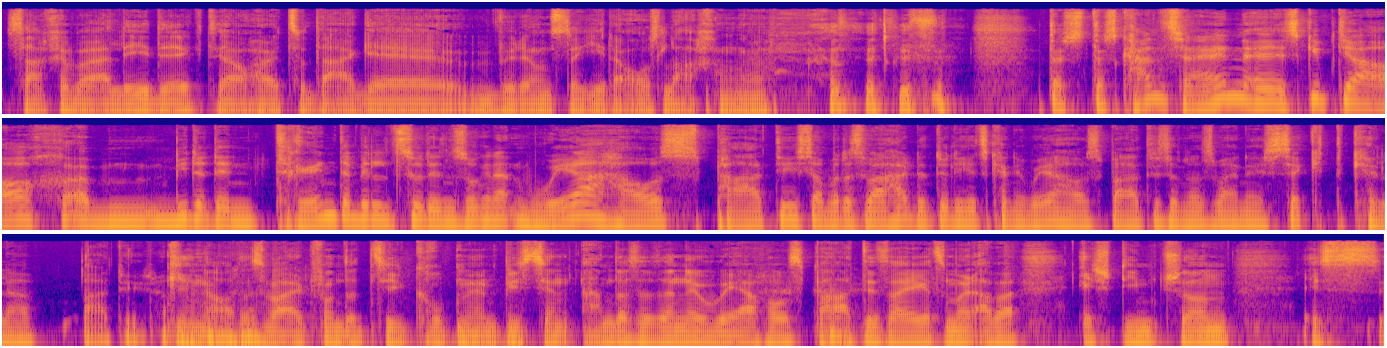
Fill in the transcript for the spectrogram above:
Sache war erledigt. Ja, heutzutage würde uns da jeder auslachen. Das, das kann sein. Es gibt ja auch ähm, wieder den Trend ein bisschen zu den sogenannten Warehouse-Partys, aber das war halt natürlich jetzt keine Warehouse-Party, sondern das war eine Sektkeller-Party. Genau, das war halt von der Zielgruppe ein bisschen anders als eine Warehouse-Party, sage ich jetzt mal, aber es stimmt schon, es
